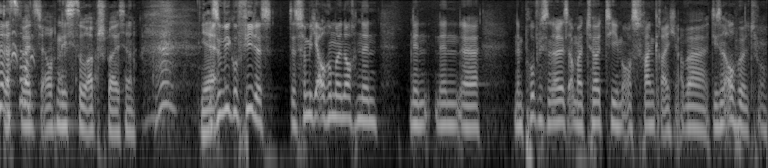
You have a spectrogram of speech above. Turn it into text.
Das werde ich auch nicht so abspeichern. Ja, So wie Gofides. Das ist für mich auch immer noch ein, ein, ein, äh, ein professionelles Amateurteam aus Frankreich, aber die sind auch World Tour.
